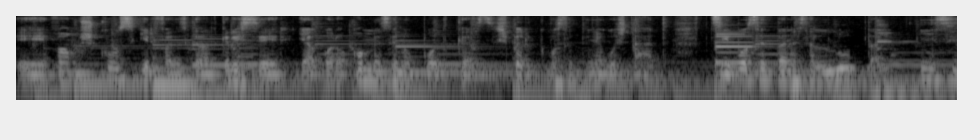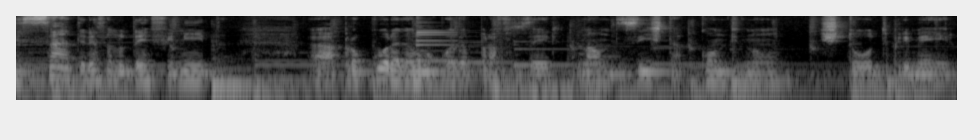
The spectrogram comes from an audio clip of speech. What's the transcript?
Eh, vamos conseguir fazer esse canal crescer. E agora comecei no podcast. Espero que você tenha gostado. Se você está nessa luta incessante, nessa luta infinita, à procura de alguma coisa para fazer, não desista, continue, estude primeiro.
